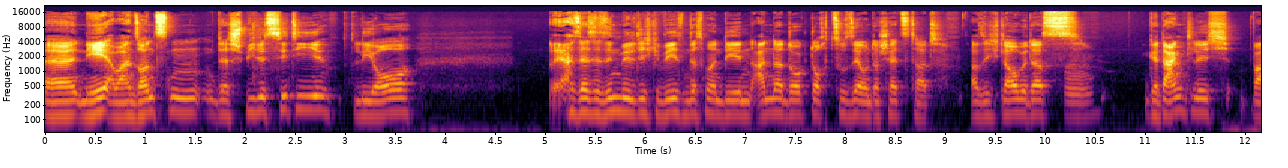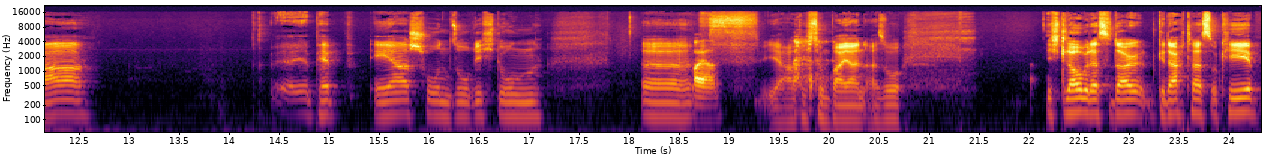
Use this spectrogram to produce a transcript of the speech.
Äh, nee, aber ansonsten das Spiel City, Lyon, ja, sehr, sehr sinnbildlich gewesen, dass man den Underdog doch zu sehr unterschätzt hat. Also ich glaube, dass mhm. gedanklich war äh, Pep eher schon so Richtung äh, Bayern. Ja, Richtung Bayern. Also ich glaube, dass du da gedacht hast, okay,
